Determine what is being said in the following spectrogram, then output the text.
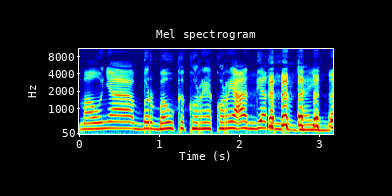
Maunya berbau ke Korea-Koreaan, dia akan kerjain.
